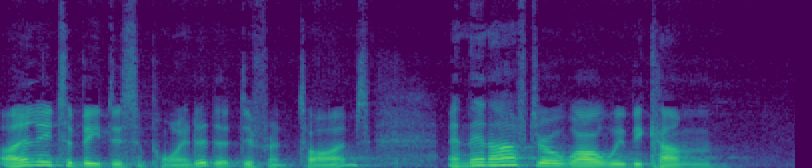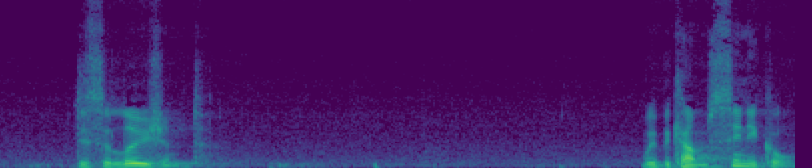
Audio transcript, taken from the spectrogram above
only to be disappointed at different times. And then after a while, we become disillusioned. We become cynical.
